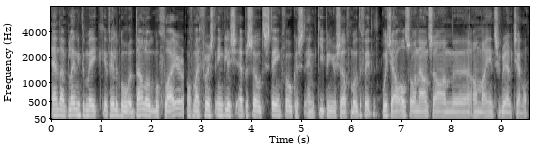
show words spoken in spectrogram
And I'm planning to make available a downloadable flyer of my first English episode, Staying Focused and Keeping Yourself Motivated, which I'll also announce on uh, on my Instagram channel.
